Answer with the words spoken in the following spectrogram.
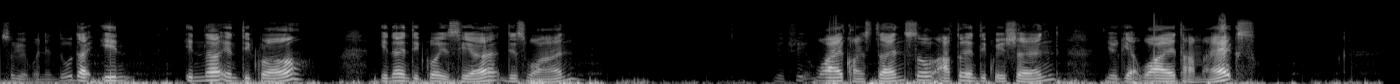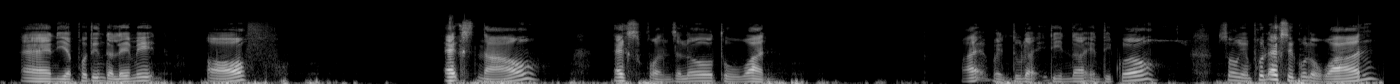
So when you do the in inner integral, inner integral is here, this one. You treat y constant, so after integration, you get y times x, and you're putting the limit of x now, x from 0 to 1. Right, we do the inner integral. So you put x equal to 1,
